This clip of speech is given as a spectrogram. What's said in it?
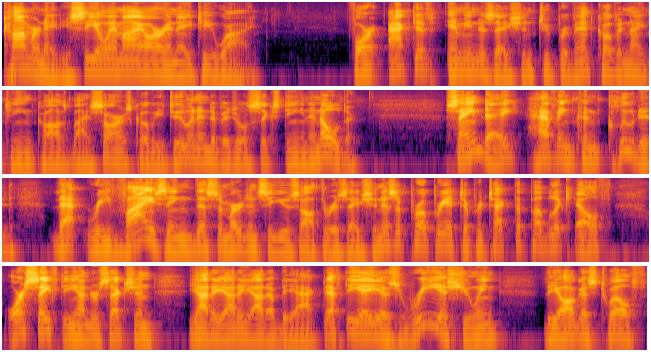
Comirnaty, C-O-M-I-R-N-A-T-Y, for active immunization to prevent COVID-19 caused by SARS-CoV-2 in individuals 16 and older. Same day, having concluded that revising this emergency use authorization is appropriate to protect the public health or safety under section yada, yada, yada of the Act, FDA is reissuing the August 12th,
